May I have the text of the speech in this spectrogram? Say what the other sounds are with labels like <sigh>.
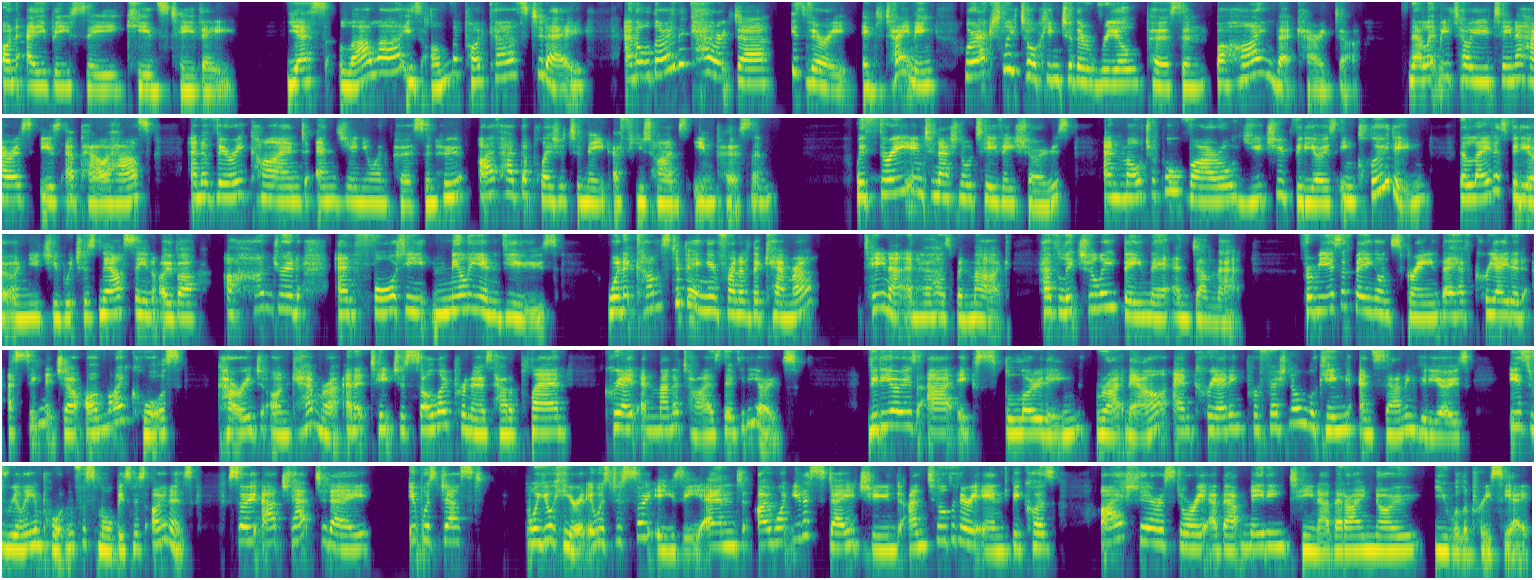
on ABC Kids TV. Yes, Lah-Lah is on the podcast today. And although the character is very entertaining, we're actually talking to the real person behind that character. Now, let me tell you, Tina Harris is a powerhouse and a very kind and genuine person who I've had the pleasure to meet a few times in person. With three international TV shows and multiple viral YouTube videos, including the latest video on YouTube, which has now seen over 140 million views. When it comes to being in front of the camera, Tina and her husband Mark have literally been there and done that. From years of being on screen, they have created a signature online course, Courage on Camera, and it teaches solopreneurs how to plan, create, and monetize their videos. Videos are exploding right now, and creating professional looking and sounding videos is really important for small business owners. So, our chat today, it was just, well, you'll hear it. It was just so easy. And I want you to stay tuned until the very end because I share a story about meeting Tina that I know you will appreciate.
